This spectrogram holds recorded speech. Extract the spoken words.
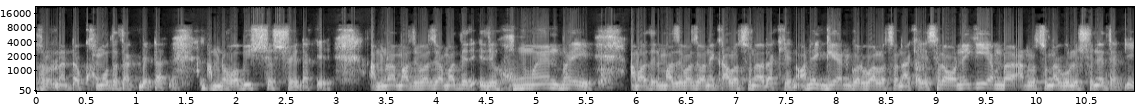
ধরনের একটা ক্ষমতা থাকবে এটা? আমরা অবিশ্বাস্য এটাকে। আমরা মাঝে মাঝে আমাদের এই যে হুমায়ুন ভাই আমাদের মাঝে মাঝে অনেক আলোচনা রাখেন, অনেক জ্ঞান গর্ব আলোচনা রাখে। এছাড়া অনেকেই আমরা আলোচনাগুলো শুনে থাকি।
